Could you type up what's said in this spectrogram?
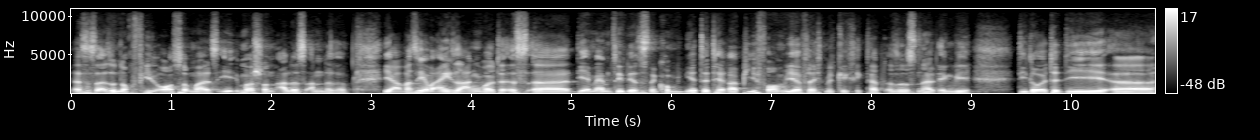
Das ist also noch viel awesomer als eh immer schon alles andere. Ja, was ich aber eigentlich sagen wollte, ist, äh, die MMC, das ist eine kombinierte Therapieform, wie ihr vielleicht mitgekriegt habt. Also es sind halt irgendwie die Leute, die äh,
